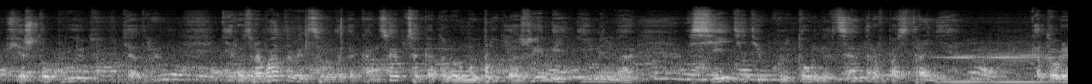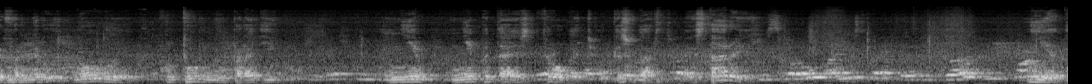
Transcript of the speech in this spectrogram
Вообще, что будет в театре. И разрабатывается вот эта концепция, которую мы предложили, именно сеть этих культурных центров по стране, которые формируют новую культурную парадигму не, не пытаясь трогать государственные старые, нет.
